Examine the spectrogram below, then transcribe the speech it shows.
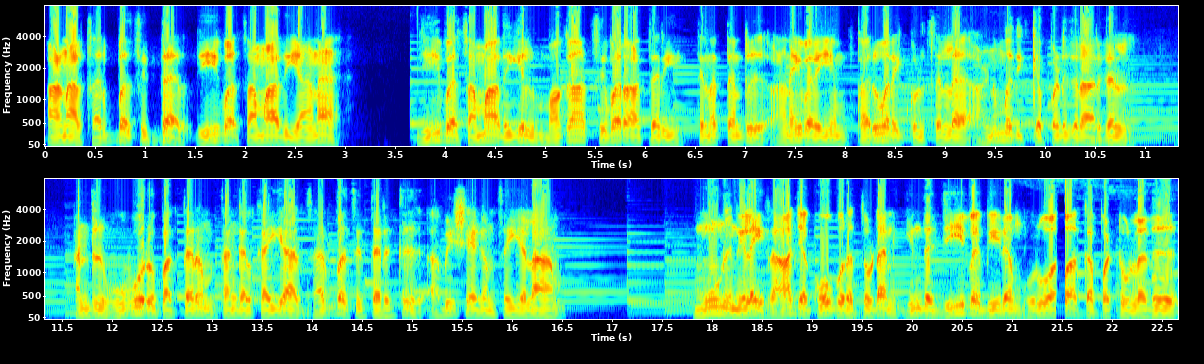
ஆனால் சர்ப சித்தர் ஜீவ சமாதியான ஜீவ சமாதியில் மகா சிவராத்திரி தினத்தன்று அனைவரையும் கருவறைக்குள் செல்ல அனுமதிக்கப்படுகிறார்கள். அன்று ஒவ்வொரு பக்தரும் தங்கள் கையால் சர்ப சித்தருக்கு அபிஷேகம் செய்யலாம். மூணு நிலை ராஜ கோபுரத்துடன் இந்த ஜீவ பீடம் உருவாக்கப்பட்டுள்ளது.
